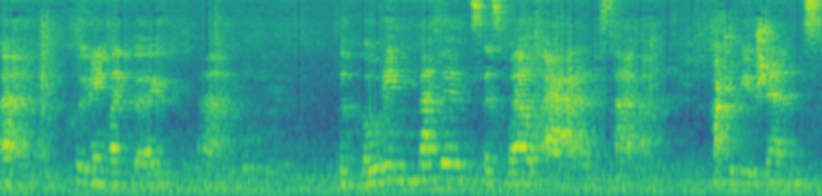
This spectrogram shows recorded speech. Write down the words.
um, including like the, um, the voting methods as well as, um, contributions.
